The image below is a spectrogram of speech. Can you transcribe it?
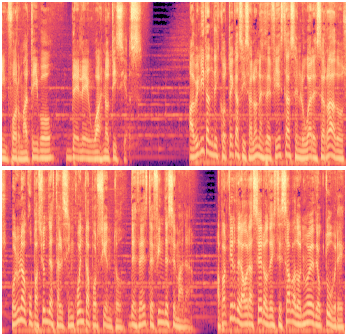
informativo de Leguas Noticias. Habilitan discotecas y salones de fiestas en lugares cerrados, con una ocupación de hasta el 50% desde este fin de semana. A partir de la hora cero de este sábado 9 de octubre,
